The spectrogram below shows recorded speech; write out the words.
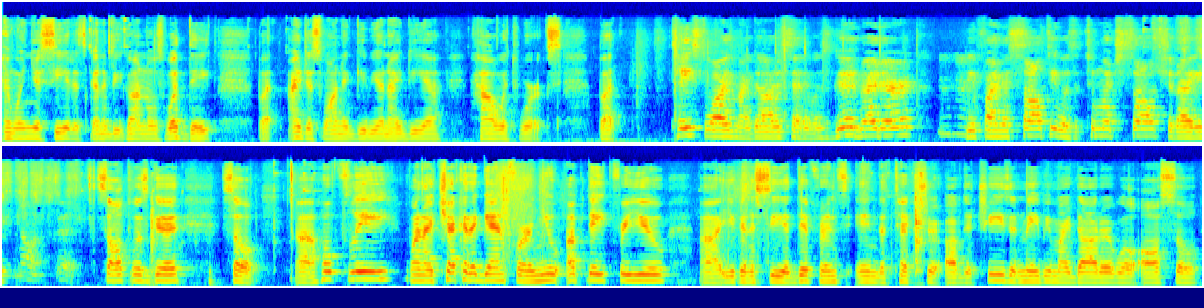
And when you see it, it's going to be God knows what date. But I just want to give you an idea how it works. But taste-wise, my daughter said it was good, right, Eric? Mhm. Do you find it salty? Was it too much salt? Should I... No, it's good. Salt was good. So uh, hopefully when I check it again for a new update for you, uh, you're going to see a difference in the texture of the cheese. And maybe my daughter will also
